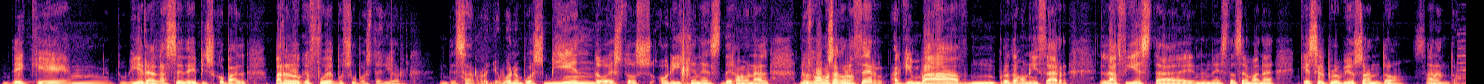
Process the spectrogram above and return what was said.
de que mm, tuviera la sede episcopal para lo que fue pues, su posterior desarrollo. Bueno, pues viendo estos orígenes de Gamonal, nos vamos a conocer a quien va a mm, protagonizar la fiesta en esta semana, que es el propio santo San Antonio.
